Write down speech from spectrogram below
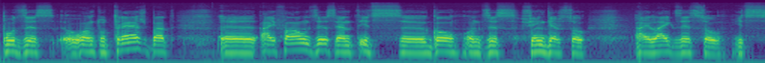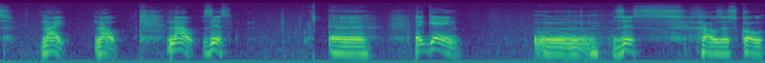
put this onto trash but uh, I found this and it's uh, go on this finger so I like this so it's my now. Now this uh, again this how this called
